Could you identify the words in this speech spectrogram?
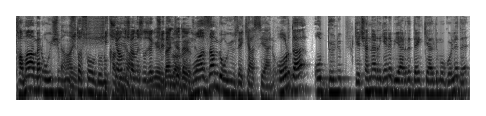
tamamen o işin Aynen. ustası olduğunu Hiç kanıtladı. yanlış anlaşılacak bir şey Bence değil bu de abi. Muazzam bir oyun zekası yani. Orada o dönüp geçenlerde gene bir yerde denk geldim o gole de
